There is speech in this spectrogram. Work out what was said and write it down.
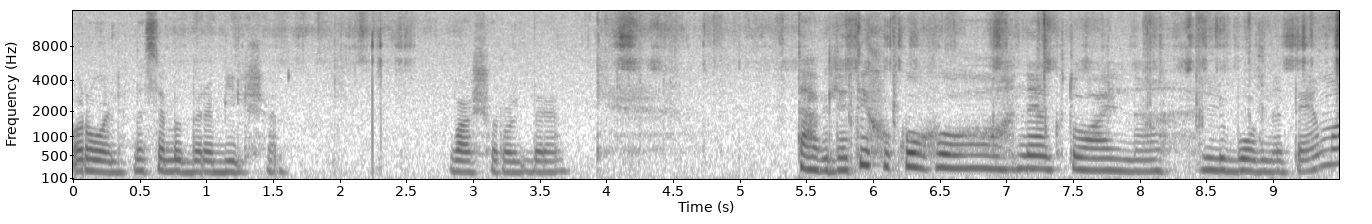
роль, на себе бере більше, вашу роль бере. Так, для тих, у кого не актуальна любовна тема,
